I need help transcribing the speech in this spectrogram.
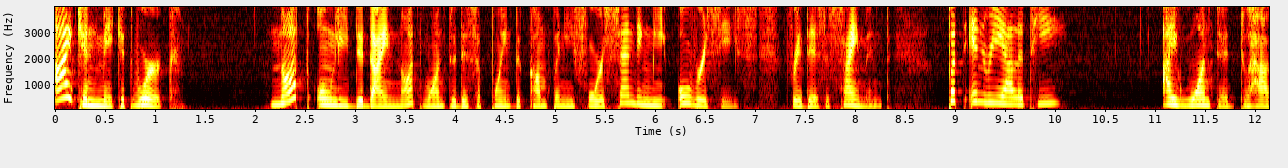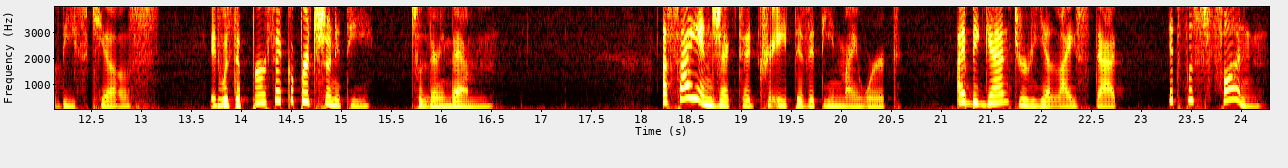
I can make it work. Not only did I not want to disappoint the company for sending me overseas for this assignment, but in reality, I wanted to have these skills. It was the perfect opportunity to learn them. As I injected creativity in my work, I began to realize that it was fun.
